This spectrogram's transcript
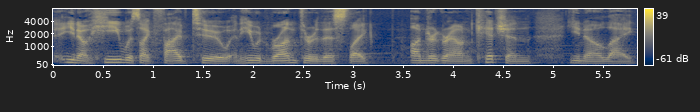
you know, he was like five two, and he would run through this like underground kitchen, you know, like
